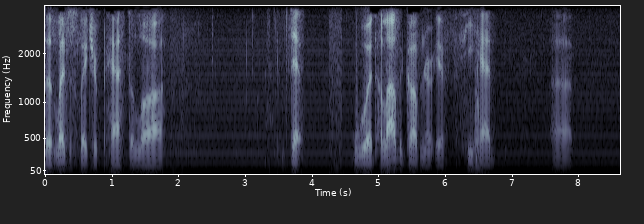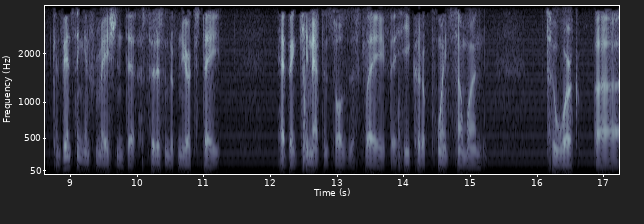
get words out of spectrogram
the legislature passed a law that would allow the governor, if he had uh, convincing information that a citizen of New York State had been kidnapped and sold as a slave, that he could appoint someone to work uh,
